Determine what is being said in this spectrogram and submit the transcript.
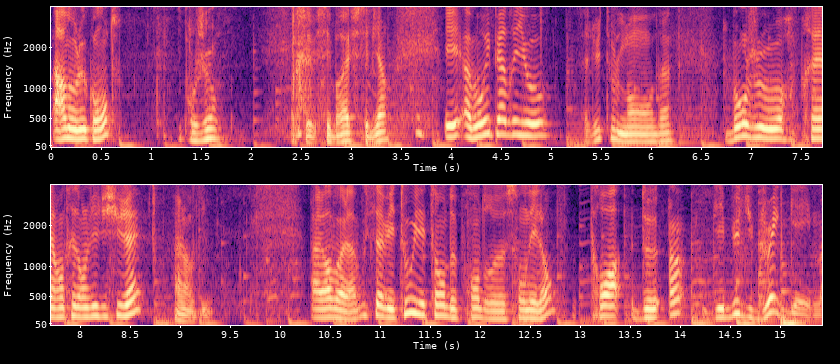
Arnaud Lecomte. Bonjour. C'est bref, c'est bien. Et Amaury Perdriot. Salut tout le monde. Bonjour, prêt à rentrer dans le vif du sujet? Allons-y. Alors voilà, vous savez tout, il est temps de prendre son élan. 3, 2, 1, début du Great Game.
